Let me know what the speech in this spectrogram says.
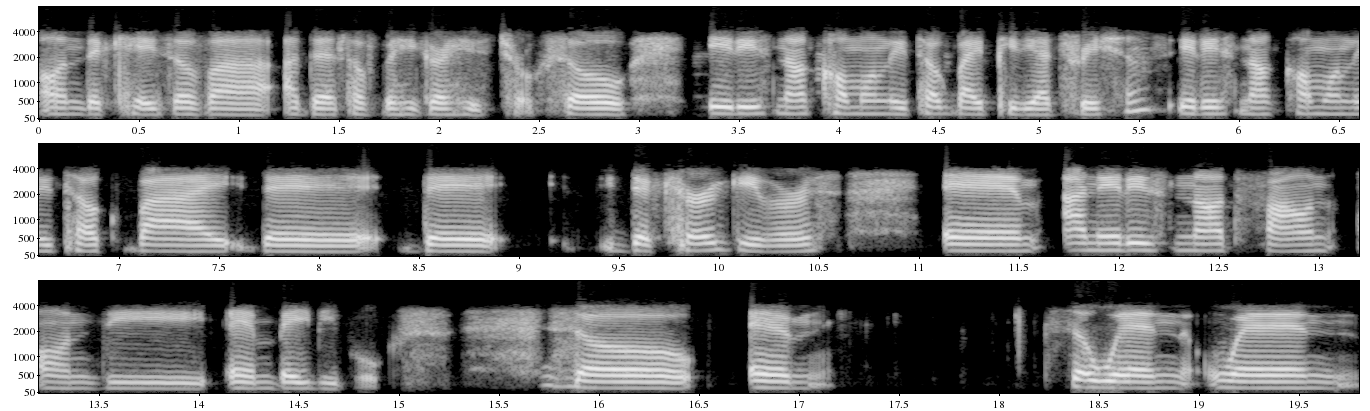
on the case of a, a, death of vehicular heat stroke. So it is not commonly talked by pediatricians. It is not commonly talked by the the the caregivers um, and it is not found on the um, baby books. Mm-hmm. So um, so when when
